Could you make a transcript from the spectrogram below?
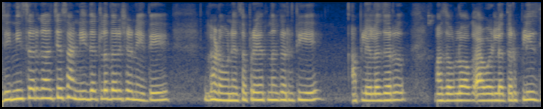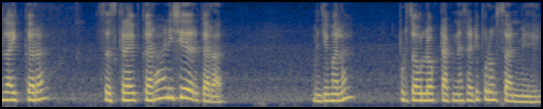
जे निसर्गाच्या सान्निध्यातलं दर्शन आहे ते घडवण्याचा प्रयत्न करते आहे आपल्याला जर माझा व्लॉग आवडला तर प्लीज लाईक करा सबस्क्राईब करा आणि शेअर करा. म्हणजे मला पुढचा व्लॉग टाकण्यासाठी प्रोत्साहन मिळेल.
